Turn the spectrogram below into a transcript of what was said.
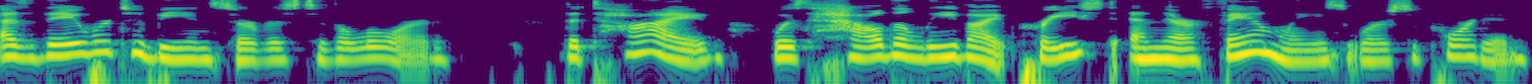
as they were to be in service to the Lord. The tithe was how the Levite priest and their families were supported.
